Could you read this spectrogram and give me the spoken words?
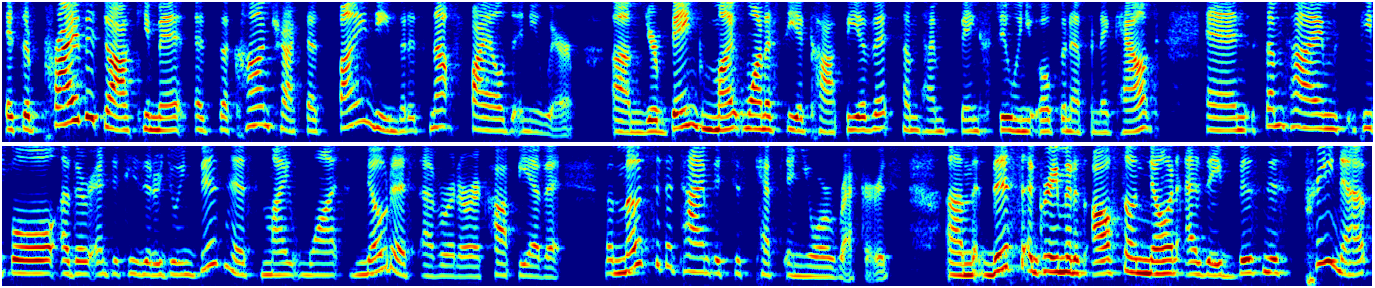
It's a private document, it's a contract that's binding, but it's not filed anywhere. Um, your bank might want to see a copy of it. Sometimes banks banks do when you open up an account. And sometimes people, other entities that are doing business might want notice of it or a copy of it. But most of the time, it's just kept in your records. Um, this agreement is also known as a business prenup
